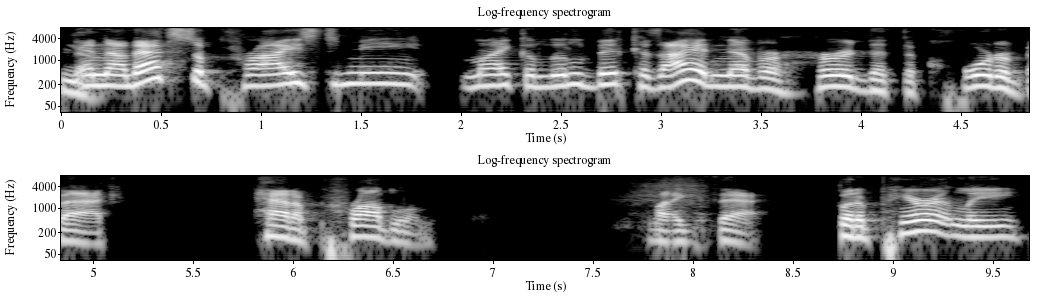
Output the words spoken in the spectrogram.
No. And now that surprised me, Mike, a little bit because I had never heard that the quarterback had a problem like that. But apparently,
